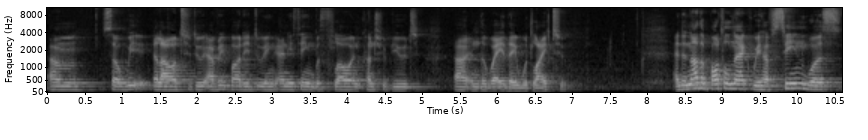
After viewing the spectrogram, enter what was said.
Um, so we allow to do everybody doing anything with Flow and contribute uh, in the way they would like to. And another bottleneck we have seen was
